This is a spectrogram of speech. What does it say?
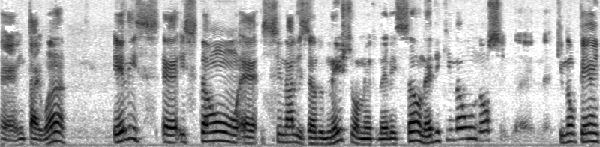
é, em Taiwan eles é, estão é, sinalizando neste momento da eleição né, de que não, não, se, é, que não tem a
